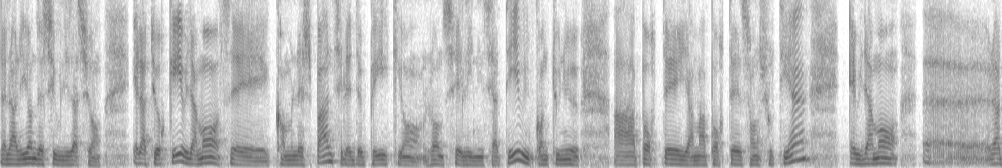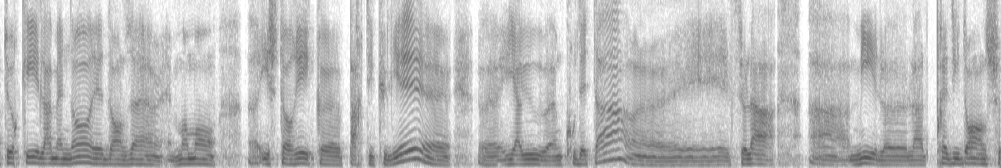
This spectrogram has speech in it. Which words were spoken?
de l'Alliance des civilisations. Et la Turquie, évidemment, c'est comme l'Espagne, c'est les deux pays qui ont lancé l'initiative. Ils continuent à apporter et à m'apporter son soutien. Évidemment, euh, la Turquie, là maintenant, est dans un moment euh, historique euh, particulier. il y a eu un coup d'État et cela a mis la présidence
